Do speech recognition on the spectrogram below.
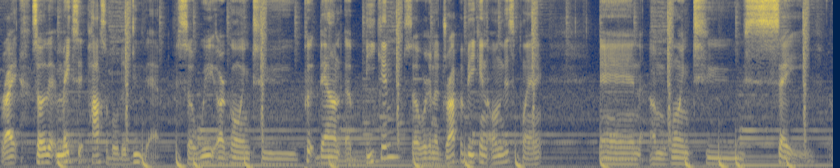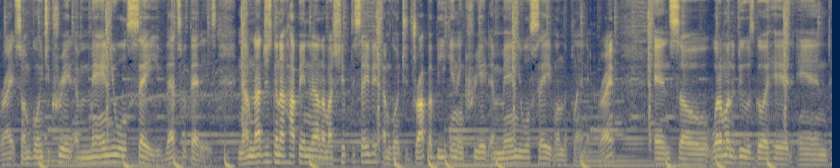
right? So that makes it possible to do that. So we are going to put down a beacon. So we're going to drop a beacon on this planet and I'm going to save right? So I'm going to create a manual save. That's what that is. Now I'm not just gonna hop in and out of my ship to save it. I'm going to drop a beacon and create a manual save on the planet right? And so what I'm gonna do is go ahead and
